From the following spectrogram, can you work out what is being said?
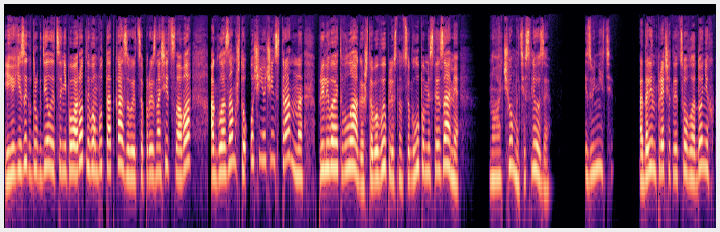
Ее язык вдруг делается неповоротливым, будто отказывается произносить слова, а глазам, что очень-очень странно, приливает влага, чтобы выплеснуться глупыми слезами. Но о чем эти слезы? Извините. Адалин прячет лицо в ладонях.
